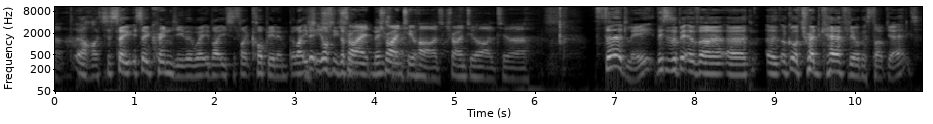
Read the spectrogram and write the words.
oh, it's just so it's so cringy the way like he's just like copying him, but like he, he obviously trying it. too hard. Trying too hard to. Uh, Thirdly, this is a bit of a, a, a I've got to tread carefully on this subject.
